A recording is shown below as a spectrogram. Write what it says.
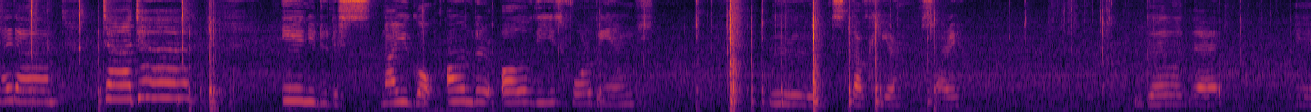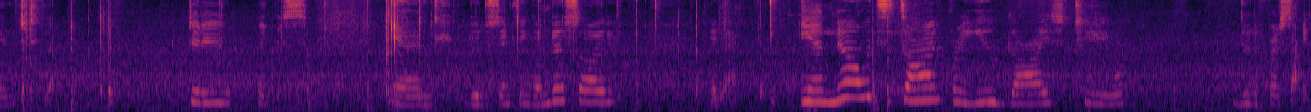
Like that. Da da and you do this. Now you go under all of these four bands. Ooh, stuck here. Sorry. Go like that. And that. Do do like this, and do the same thing on this side, like that. And now it's time for you guys to do the first side.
